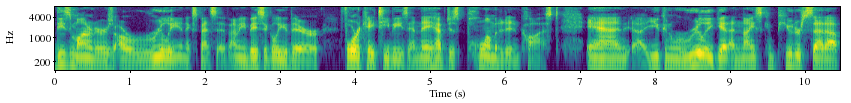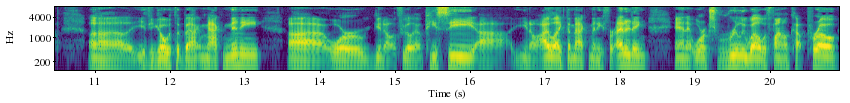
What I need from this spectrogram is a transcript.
these monitors are really inexpensive. I mean, basically, they're 4K TVs and they have just plummeted in cost. And uh, you can really get a nice computer setup uh, if you go with the Mac Mini uh, or you know if you like a PC, uh, you know I like the Mac Mini for editing, and it works really well with Final Cut Pro.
